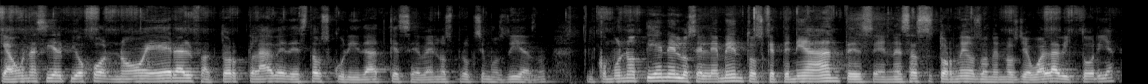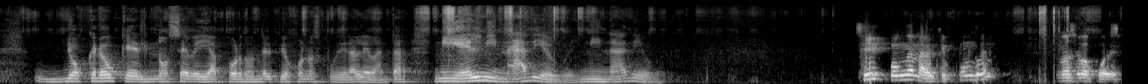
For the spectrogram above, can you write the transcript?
que aún así el piojo no era el factor clave de esta oscuridad que se ve en los próximos días. ¿no? Y como no tiene los elementos que tenía antes en esos torneos donde nos llevó a la victoria, yo creo que no se veía por dónde el piojo nos pudiera levantar. Ni él ni nadie, güey. Ni nadie, güey. Sí, pongan al que pongan, no se va a poder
